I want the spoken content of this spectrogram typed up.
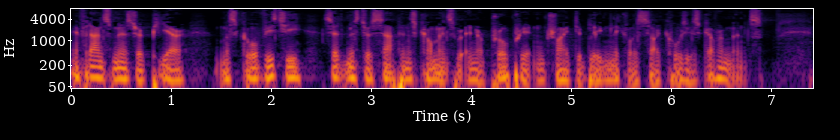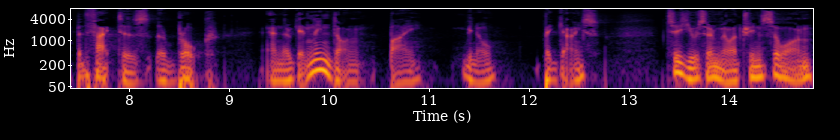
And Finance Minister Pierre Moscovici said Mr. Sapin's comments were inappropriate and tried to blame Nicolas Sarkozy's government. But the fact is, they're broke and they're getting leaned on by, you know, big guys to use their military and so on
